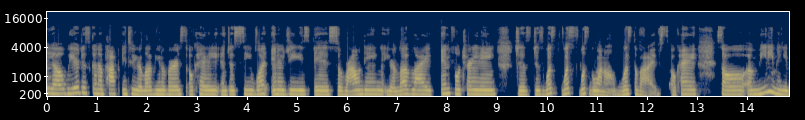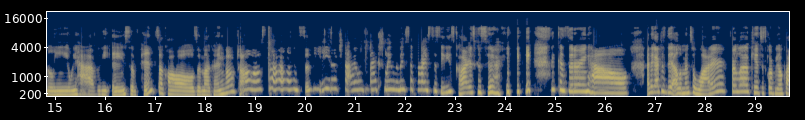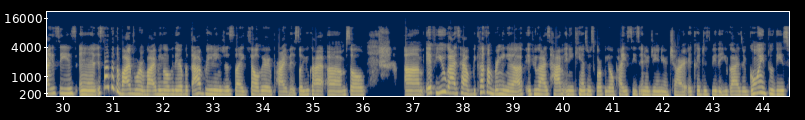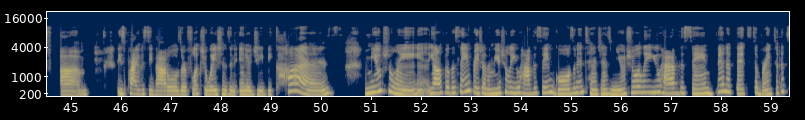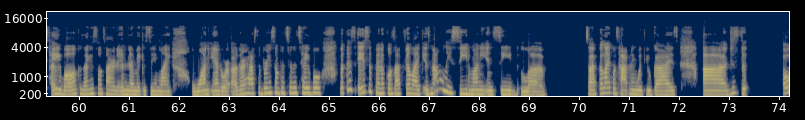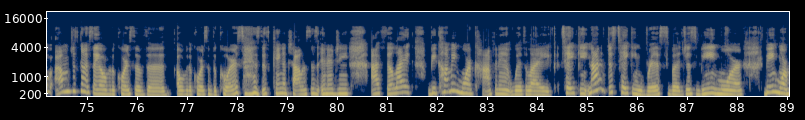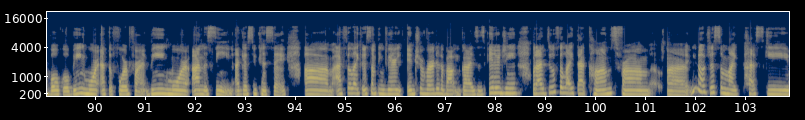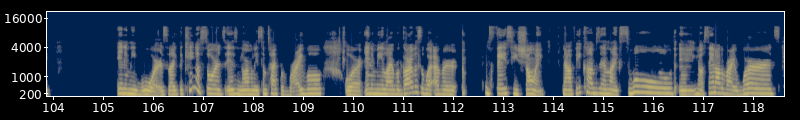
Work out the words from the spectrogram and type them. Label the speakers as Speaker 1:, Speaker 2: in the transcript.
Speaker 1: Leo, we are just gonna pop into your love universe, okay, and just see what energies is surrounding your love life, infiltrating, just just what's what's what's going on, what's the vibes, okay. So immediately we have the Ace of Pentacles and the King of Chalices and the Eight of Trials. I'm actually really surprised to see these cards, considering considering how I think I just did Elemental Water for love, Cancer, Scorpio, Pisces, and it's not that the vibes weren't vibing over there, but that reading just like felt very private. So you got um so um if you guys have because I'm bringing it up, if you guys have any Cancer, Scorpio, Pisces energy in your chart, it could just be that you guys are going through these um these privacy battles or fluctuations in energy because mutually y'all feel the same for each other. Mutually you have the same goals and intentions. Mutually you have the same benefits to bring to the table. Because i get so tired of internet make it seem like one and or other has to bring something to the table. But this ace of pentacles i feel like is not only seed money and seed love. So I feel like what's happening with you guys, uh, just I'm just gonna say over the course of the over the course of the course is this King of Chalices energy. I feel like becoming more confident with like taking not just taking risks, but just being more being more vocal, being more at the forefront, being more on the scene, I guess you can say. Um, I feel like there's something very introverted about you guys' energy, but I do feel like that comes from uh, you know, just some like pesky enemy wars. Like the King of Swords is normally some type of rival or enemy, like regardless of whatever face he's showing. Now, if he comes in like smooth and you know saying all the right words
